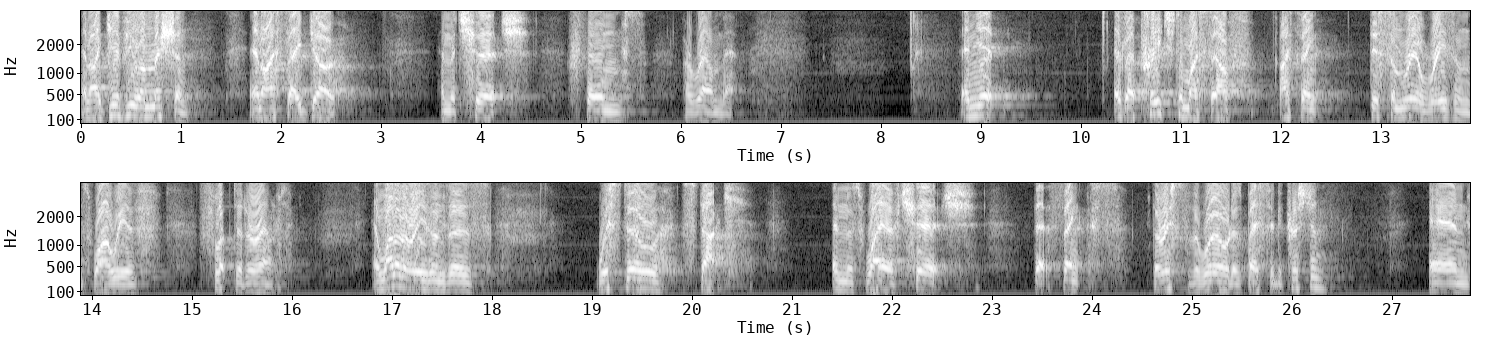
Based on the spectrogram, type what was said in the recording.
And I give you a mission, and I say, go. And the church forms around that. And yet, as I preach to myself, I think there's some real reasons why we have flipped it around. And one of the reasons is we're still stuck in this way of church that thinks the rest of the world is basically Christian. And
